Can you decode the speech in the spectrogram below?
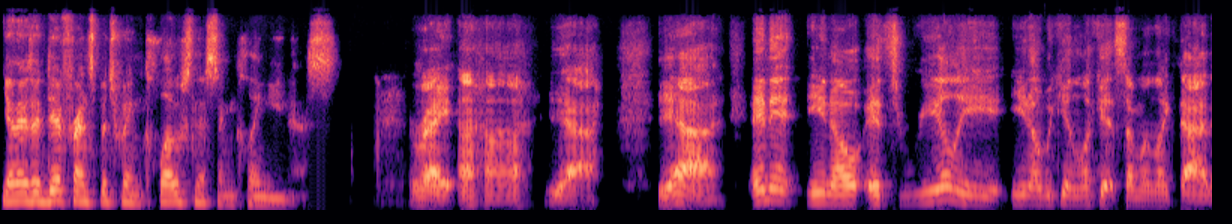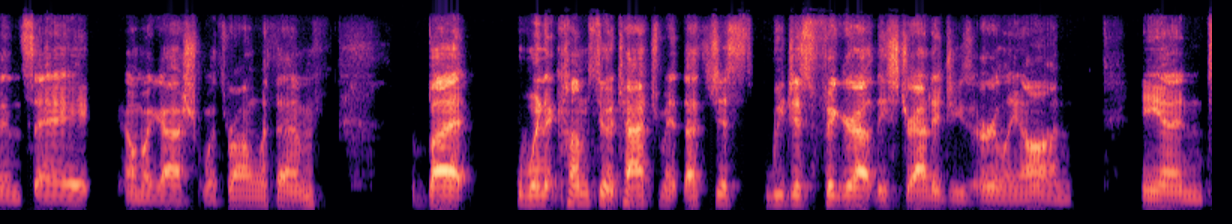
Yeah there's a difference between closeness and clinginess. Right uh-huh yeah yeah and it you know it's really you know we can look at someone like that and say oh my gosh what's wrong with them? But when it comes to attachment that's just we just figure out these strategies early on and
